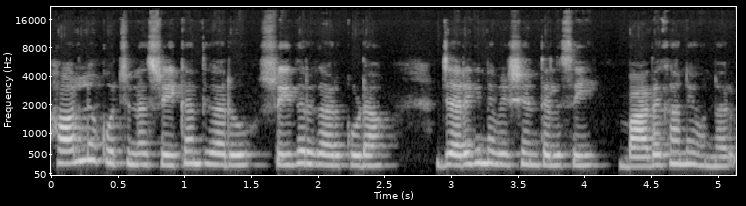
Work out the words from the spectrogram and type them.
హాల్లో కూర్చున్న శ్రీకాంత్ గారు శ్రీధర్ గారు కూడా జరిగిన విషయం తెలిసి బాధగానే ఉన్నారు.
